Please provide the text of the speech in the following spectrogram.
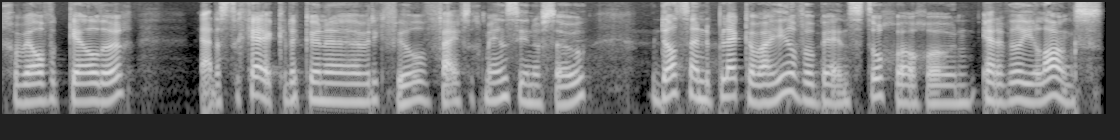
gewelven kelder. Ja, dat is te gek. Daar kunnen, weet ik veel, 50 mensen in of zo. Dat zijn de plekken waar heel veel bands toch wel gewoon, ja, daar wil je langs.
